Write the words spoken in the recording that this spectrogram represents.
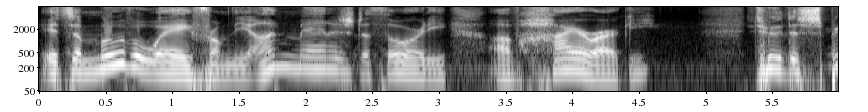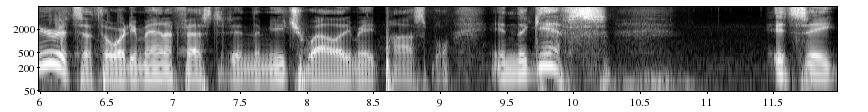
It's a move away from the unmanaged authority of hierarchy to the Spirit's authority manifested in the mutuality made possible in the gifts. It's a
